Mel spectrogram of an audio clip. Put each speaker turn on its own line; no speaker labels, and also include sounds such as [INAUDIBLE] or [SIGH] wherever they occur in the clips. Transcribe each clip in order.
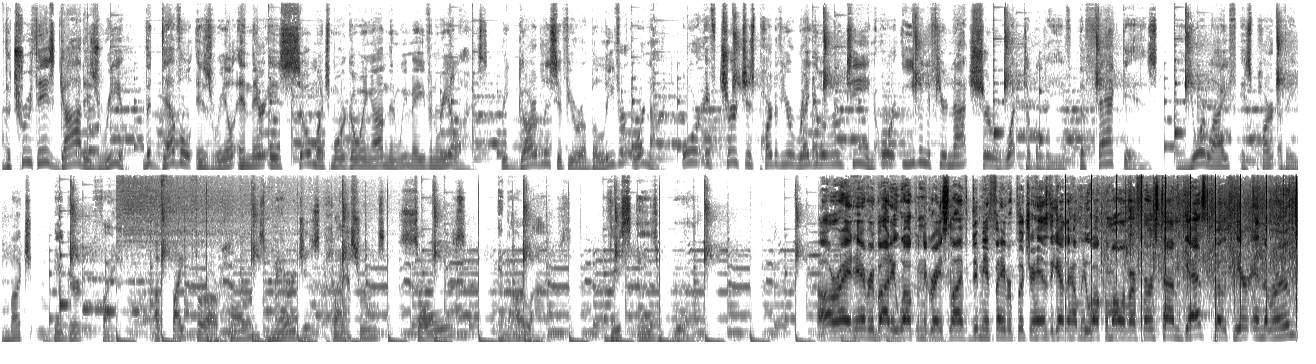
The truth is, God is real. The devil is real, and there is so much more going on than we may even realize. Regardless if you're a believer or not, or if church is part of your regular routine, or even if you're not sure what to believe, the fact is, your life is part of a much bigger fight. A fight for our homes, marriages, classrooms, souls, and our lives. This is war.
All right, hey everybody, welcome to GraceLife. Do me a favor, put your hands together. Help me welcome all of our first time guests, both here in the room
